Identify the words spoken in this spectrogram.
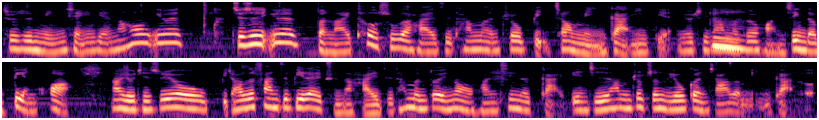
就是明显一点。然后因为其实因为本来特殊的孩子，他们就比较敏感一点，尤其他们对环境的变化，嗯、那尤其是又比较是泛自闭类群的孩子，他们对那种环境的改变，其实他们就真的又更加的敏感了。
